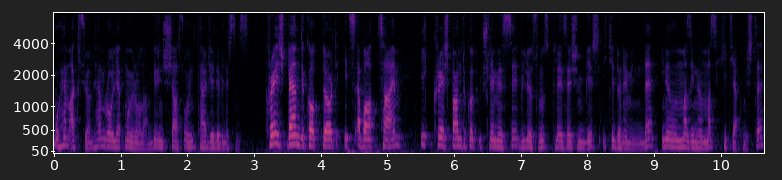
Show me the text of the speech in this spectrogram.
bu hem aksiyon hem rol yapma oyunu olan birinci şahıs oyunu tercih edebilirsiniz. Crash Bandicoot 4 It's About Time İlk Crash Bandicoot üçlemesi biliyorsunuz PlayStation 1-2 döneminde inanılmaz inanılmaz hit yapmıştı.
